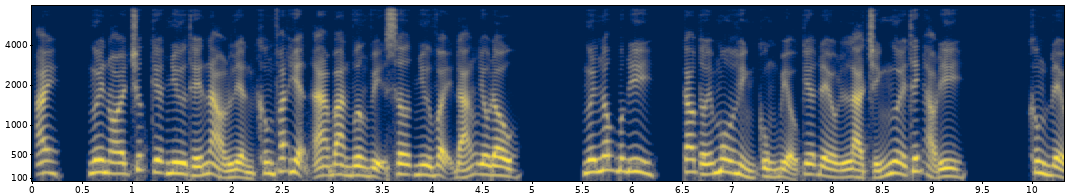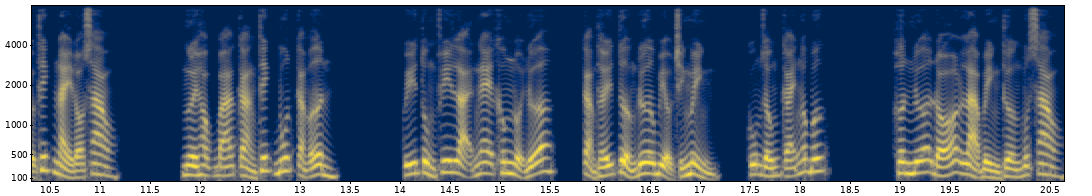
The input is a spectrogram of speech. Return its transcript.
Ai, ngươi nói trước kia như thế nào liền không phát hiện A ban vương vị sơ như vậy đáng yêu đâu. Ngươi ngốc bước đi, cao tới mô hình cùng biểu kia đều là chính ngươi thích hảo đi. Không đều thích này đó sao? Người học bá càng thích bút cảm ơn. Quý Tùng Phi lại nghe không nổi nữa, cảm thấy tưởng đưa biểu chính mình, cũng giống cái ngốc bức. Hơn nữa đó là bình thường bút sao.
